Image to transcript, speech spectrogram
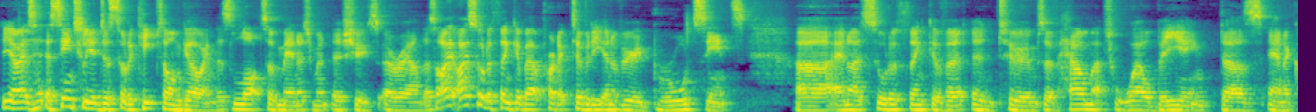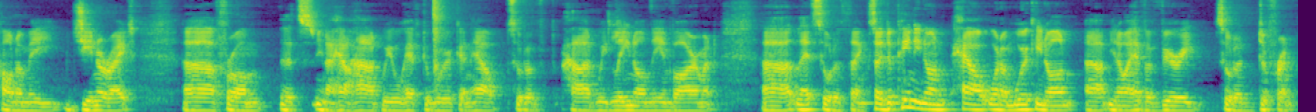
you know, essentially, it just sort of keeps on going. There's lots of management issues around this. I, I sort of think about productivity in a very broad sense. Uh, and I sort of think of it in terms of how much well-being does an economy generate uh, from it's you know how hard we all have to work and how sort of hard we lean on the environment, uh, that sort of thing. So depending on how what I'm working on, uh, you know, I have a very sort of different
